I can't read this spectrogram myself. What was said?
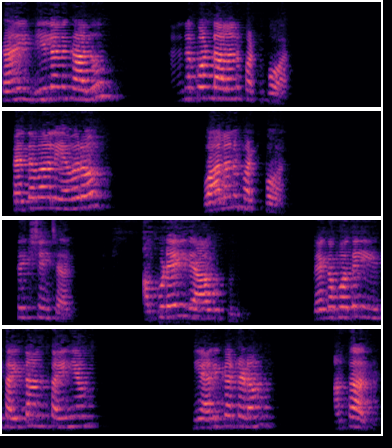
కానీ వీళ్ళని కాదు అనకొండాలను పట్టుకోవాలి. పెద్దవాళ్ళు ఎవరో వాళ్ళను పట్టుకోవాలి. శిక్షించాలి. అప్పుడే ఇది ఆగుతుంది. లేకపోతే ఈ సైతాన్ సైన్యం ఈ అరికట్టడం అసాధ్యం.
